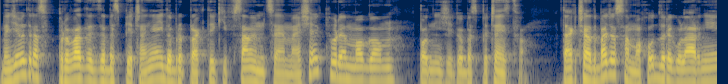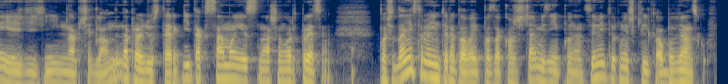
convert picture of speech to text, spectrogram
Będziemy teraz wprowadzać zabezpieczenia i dobre praktyki w samym CMS-ie, które mogą podnieść jego bezpieczeństwo. Tak, trzeba dbać o samochód, regularnie jeździć nim na przeglądy, naprawiać usterki, tak samo jest z naszym WordPressem. Posiadanie strony internetowej poza korzyściami z niej płynącymi to również kilka obowiązków.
